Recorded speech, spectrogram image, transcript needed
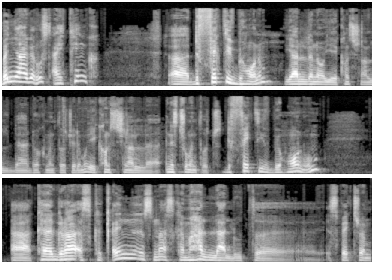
በእኛ ሀገር ውስጥ I think defective ቢሆንም ያለነው የ constitutional document ኦች ወይ ደግሞ የ constitutional instrument ኦች defective ቢሆኑም ከግራ እስከ ቀኝ እና እስከ መሀል ላሉት spectrum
